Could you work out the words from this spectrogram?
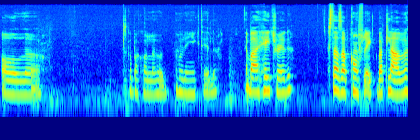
all... Uh, jag ska bara kolla hur, hur den gick till. Jag bara, hatred stirs up conflict but love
